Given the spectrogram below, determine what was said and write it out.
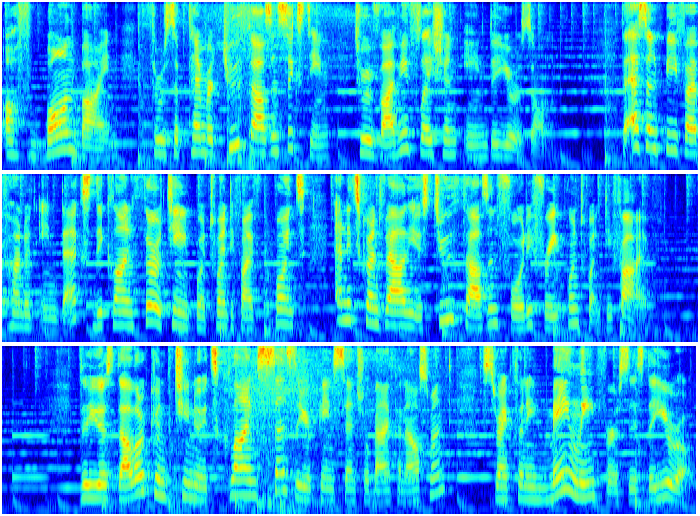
of bond buying through September 2016 to revive inflation in the eurozone. The S&P 500 index declined 13.25 points and its current value is 2043.25. The US dollar continued its climb since the European Central Bank announcement, strengthening mainly versus the euro.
